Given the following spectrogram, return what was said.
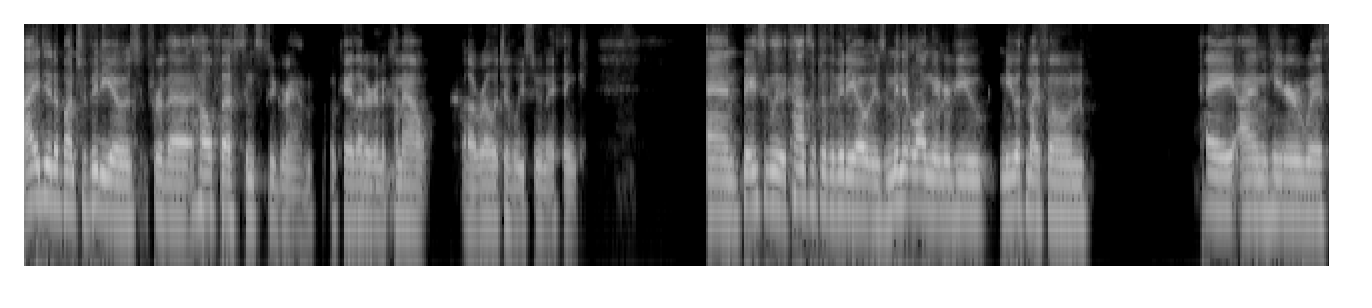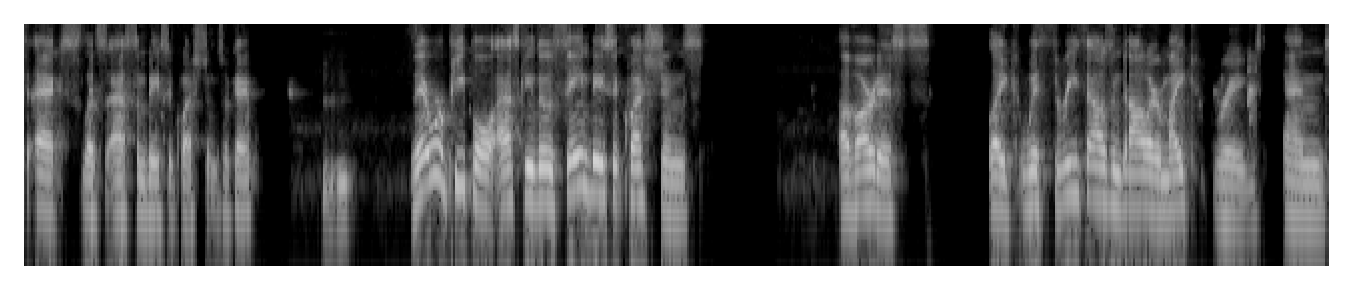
I did a bunch of videos for the Hellfest Instagram, okay, that are going to come out uh, relatively soon, I think. And basically, the concept of the video is minute long interview, me with my phone. Hey, I'm here with X. Let's ask some basic questions, okay? Mhm. There were people asking those same basic questions of artists, like with three thousand dollar mic rigs and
